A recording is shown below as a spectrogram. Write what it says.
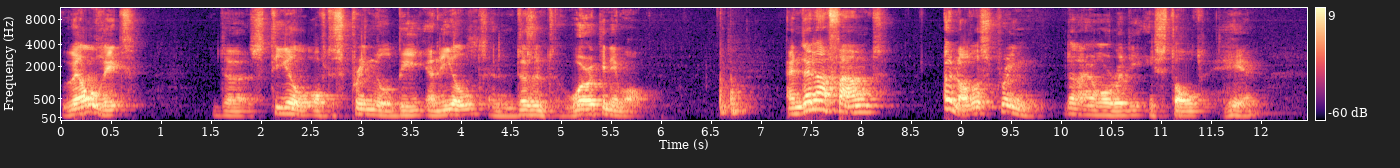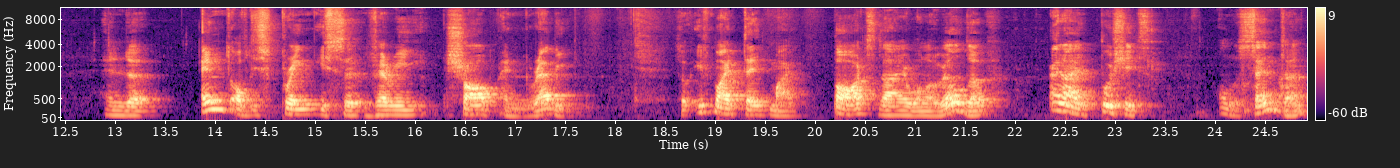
weld it the steel of the spring will be annealed and doesn't work anymore. And then I found another spring that I already installed here. And the end of the spring is uh, very sharp and grabby. So if I take my part that I want to weld up and I push it on the center,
